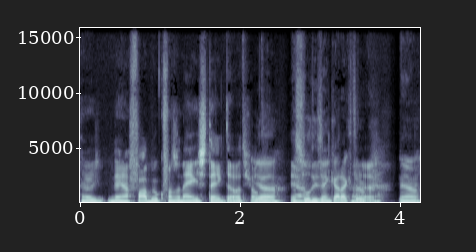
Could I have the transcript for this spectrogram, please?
dat, ik denk dat Fabio ook van zijn eigen sterkte uitgaat. Ja, dat is Ja. wel die zijn karakter ook. Ja.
